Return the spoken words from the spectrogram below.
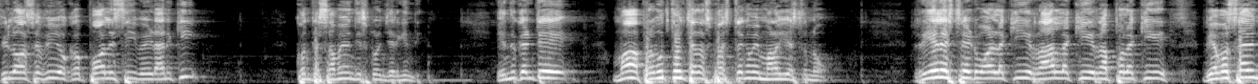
ఫిలాసఫీ ఒక పాలసీ వేయడానికి కొంత సమయం తీసుకోవడం జరిగింది. ఎందుకంటే మా ప్రభుత్వం చాలా స్పష్టంగా మేము మనవి చేస్తున్నాం. రియల్ ఎస్టేట్ వాళ్ళకి రాళ్ళకి రప్పలకి వ్యవసాయం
